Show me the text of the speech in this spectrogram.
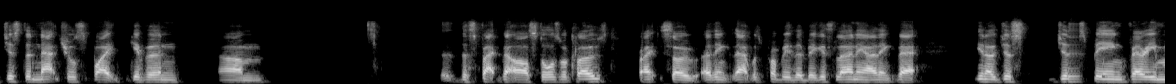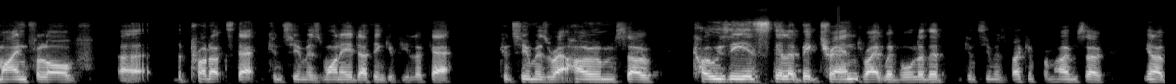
just a natural spike given um, the, the fact that our stores were closed right so i think that was probably the biggest learning i think that you know just just being very mindful of uh, the products that consumers wanted. I think if you look at consumers are at home so cozy is still a big trend right with all of the consumers working from home. So you know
